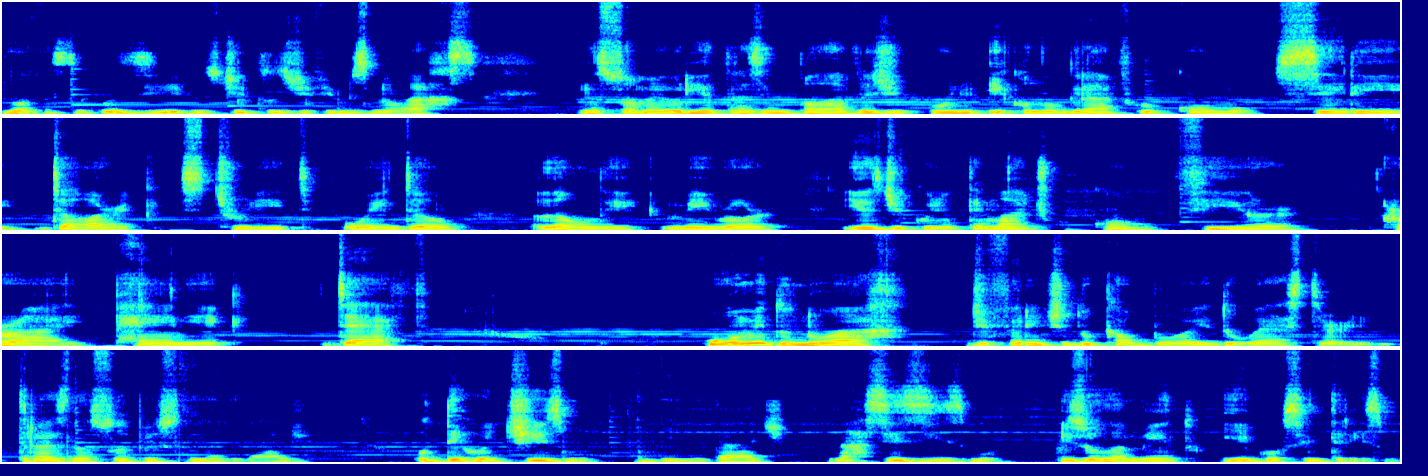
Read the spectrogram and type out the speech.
Nota-se inclusive os títulos de filmes noirs, na sua maioria trazendo palavras de cunho iconográfico como City, Dark, Street, Window, Lonely, Mirror, e as de cunho temático como Fear, Cry, Panic, Death. O Homem do Noir Diferente do cowboy do western, traz na sua personalidade o derrotismo, ambiguidade, narcisismo, isolamento e egocentrismo.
